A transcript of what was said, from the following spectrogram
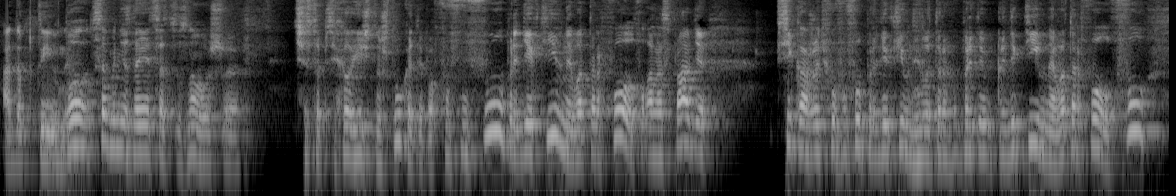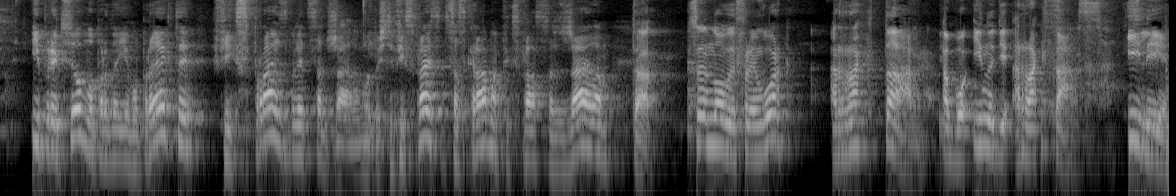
адаптивних. Бо це мені здається знову ж е, чисто психологічна штука, типу фу-фу-фу, предиктивний waterfall, а насправді всі кажуть фу-фу-фу, предиктивний предиктивний waterfall, фу. І при цьому продаємо проекти фікс прайс, блядь, з agile. Вибачте, фікс прайс з скрамом, фікс прайс з agile. Так. Це новий фреймворк Рактар або іноді Рактарс. Ілі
